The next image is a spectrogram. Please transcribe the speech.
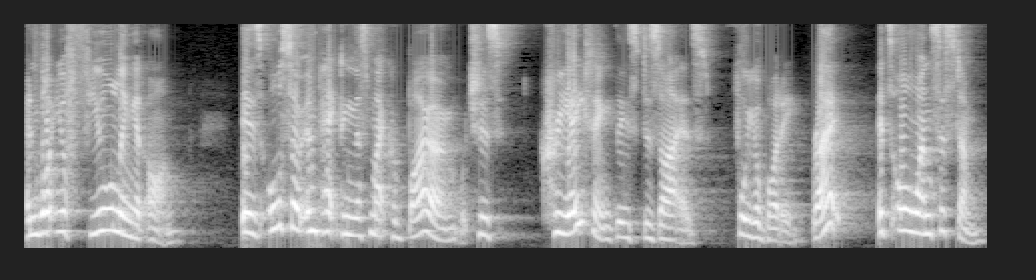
and what you're fueling it on is also impacting this microbiome, which is creating these desires for your body, right? It's all one system.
